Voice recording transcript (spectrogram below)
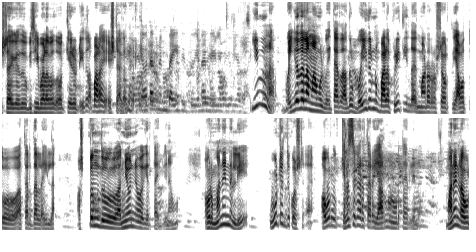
ಇಷ್ಟ ಆಗೋದು ಬಿಸಿ ಬಾಳಬೋದು ಅಕ್ಕಿ ರೊಟ್ಟಿ ಇದೆಲ್ಲ ಭಾಳ ಇಷ್ಟ ಆಗೋದು. ಇಲ್ಲ ಬೈಯೋದೆಲ್ಲ ಮಾಮೂಲಿ ಬೈತಾ ಇರೋದು. ಅದ್ರ ಬೈದ್ರೂ ಭಾಳ ಪ್ರೀತಿಯಿಂದ ಇದು ಮಾಡೋರು ಅಷ್ಟೇ ಹೊರ್ತು ಯಾವತ್ತೂ ಆ ಥರದ್ದೆಲ್ಲ ಇಲ್ಲ. ಅಷ್ಟೊಂದು ಅನ್ಯೋನ್ಯವಾಗಿರ್ತಾ ಇದ್ವಿ ನಾವು. ಅವ್ರ ಮನೆಯಲ್ಲಿ ಊಟದ್ದಕ್ಕೂ ಅಷ್ಟೇ ಅವರು ಕೆಲಸಗಾರ ಥರ ಯಾರನ್ನೂ ನೋಡ್ತಾ ಇರಲಿಲ್ಲ. ಮನೇಲಿ ಅವ್ರ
